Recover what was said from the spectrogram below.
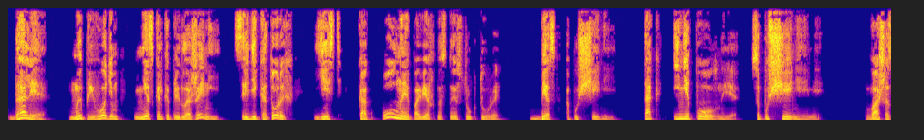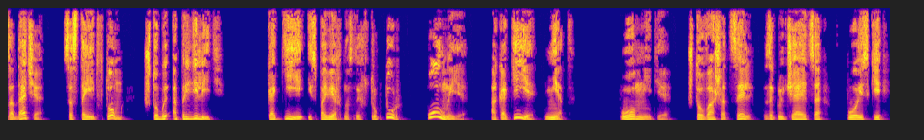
Далее мы приводим несколько предложений, среди которых есть как полные поверхностные структуры, без опущений, так и неполные, с опущениями. Ваша задача состоит в том, чтобы определить, какие из поверхностных структур полные, а какие нет. Помните, что ваша цель заключается в поиске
